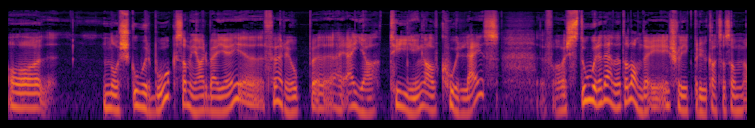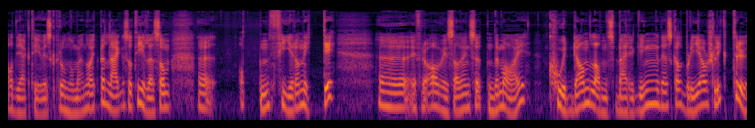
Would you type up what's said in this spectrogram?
Og Norsk ordbok, som jeg arbeider i, eh, fører opp eh, ei eia tying av korleis over store deler av landet i slik bruk, altså som adjektivisk pronomen. Og et belegg så tidlig som 1894 eh, fra avisa den 17. mai hvordan landsberging det skal bli av slikt, tru.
